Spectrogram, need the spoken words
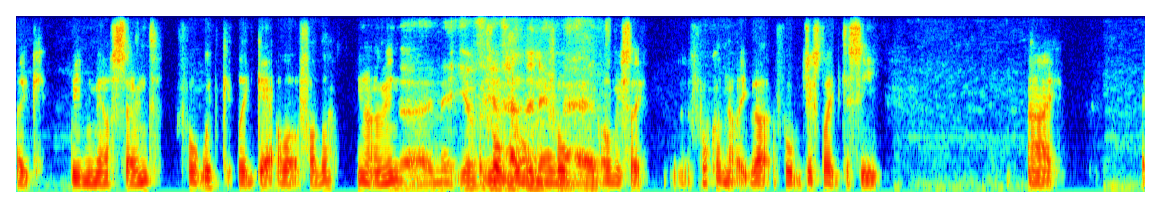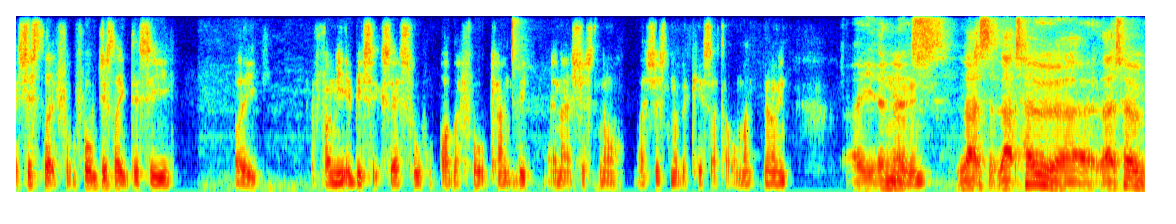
like being more sound. Folk would like get a lot further. You know what I mean? Uh, mate, you've, you've hit the nail folk, on the head. Obviously, folk aren't like that. Folk just like to see. Aye, it's just like folk just like to see, like for me to be successful, other folk can't be, and that's just not that's just not the case at all, man. You know what I mean? Aye, and you know it's, I mean? that's that's how uh, that's how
